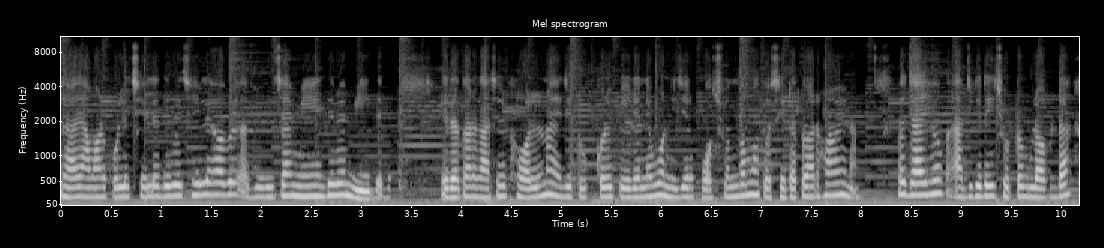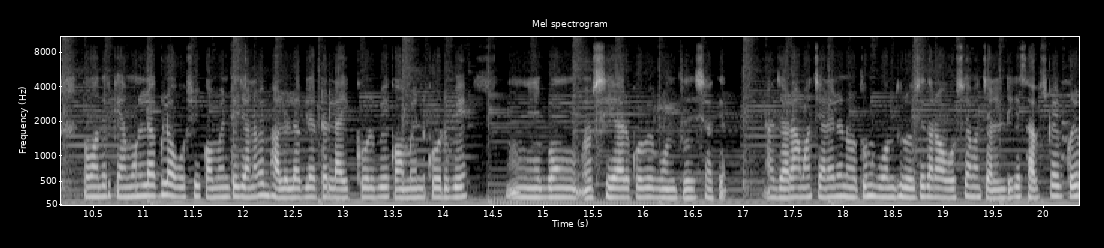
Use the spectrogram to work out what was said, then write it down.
চায় আমার কোলে ছেলে দেবে, ছেলে হবে, আর যদি চায় মেয়ে দেবে মেয়ে দেবে। এটা তো আর গাছের ফল নয় যে টুক করে পেরে নেব নিজের পছন্দ মতো, সেটা তো আর হয় না। তো যাই হোক, আজকের এই ছোট্ট ব্লগটা তোমাদের কেমন লাগল অবশ্যই কমেন্টে জানাবে। ভালো লাগলে একটা লাইক করবে কমেন্ট করবে এবং শেয়ার করবে বন্ধুদের সাথে। আর যারা আমার চ্যানেলে নতুন বন্ধু রয়েছে, তারা অবশ্যই আমার চ্যানেলটিকে সাবস্ক্রাইব করে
